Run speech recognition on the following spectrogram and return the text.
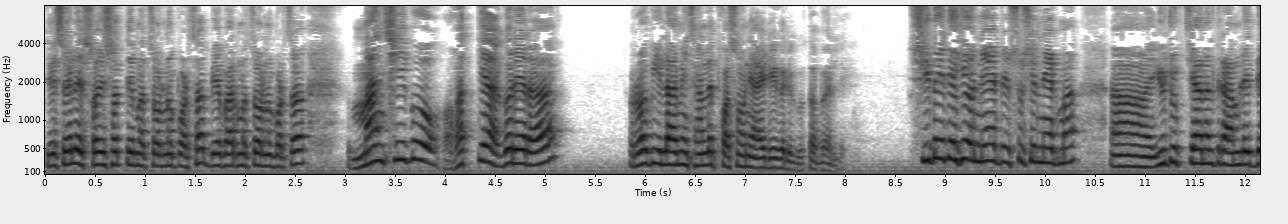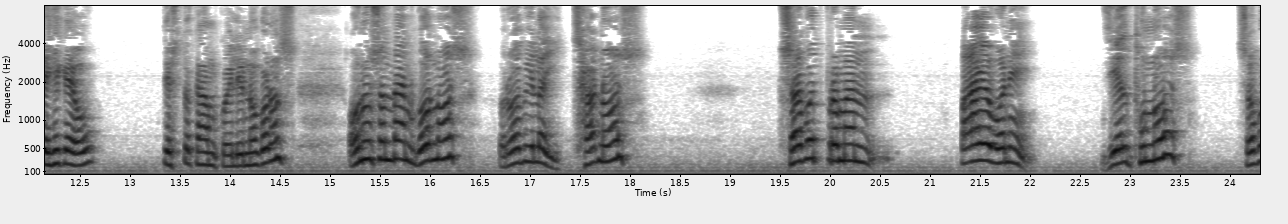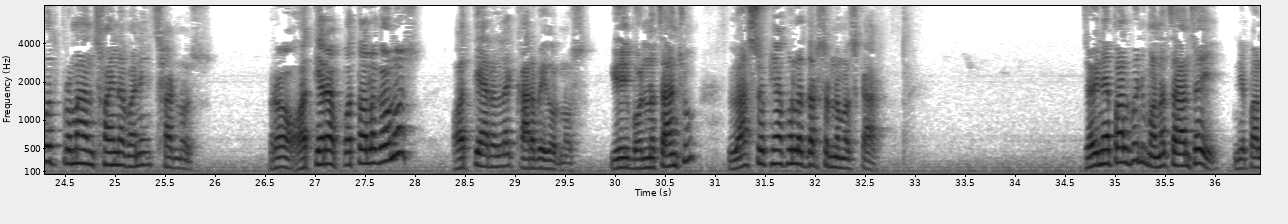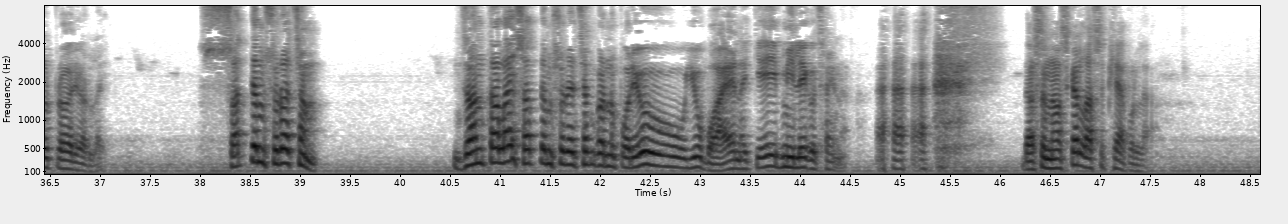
त्यसैले सही सत्यमा चल्नुपर्छ व्यवहारमा चल्नुपर्छ। मान्छेको हत्या गरेर रवि लामेछानलाई फसाउने आइडिया गरेको तपाईँहरूले। सिधै देख्यो नेट सोसियल नेटमा युट्युब च्यानलतिर हामीले देखेकै हौ। त्यस्तो काम कहिले नगर्नुहोस् अनुसन्धान गर्नुहोस् रविलाई छाड्नुहोस्। सबुत प्रमाण पायो भने जेल थुन्नुहोस्। सबुत प्रमाण छैन भने छाड्नुहोस्। र हत्यारा पत्ता लगाउनुहोस् हत्यारालाई कारवाही गर्नुहोस्। यही भन्न चाहन्छु। लासो फ्याफुला दर्शन नमस्कार। जय नेपाल पनि भन्न चाहन्छु है नेपाल प्रहरीहरूलाई। सत्यम सुरक्षम। जनतालाई सत्यम सुरक्षम गर्नु पर्यो यो भएन केही मिलेको छैन। दर्शन नमस्कार लासो फ्याफुल्ला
